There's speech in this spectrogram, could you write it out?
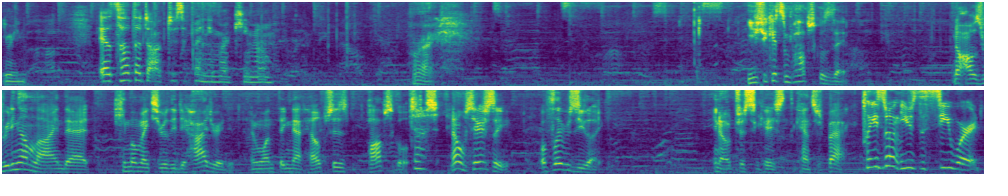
You mean, It'll tell the doctors if I need more chemo. right. You should get some popsicles then. No, I was reading online that chemo makes you really dehydrated, and one thing that helps is popsicles. Josh- No, seriously. What flavors do you like? You know, just in case the cancer's back. Please don't use the C word.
